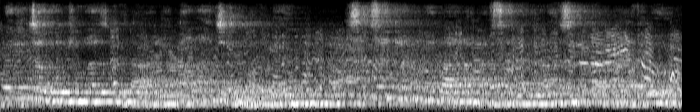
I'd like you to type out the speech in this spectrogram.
dari jalur ruas kereta api Taman Cirebon selesai penerbangan akan segera Cirebon.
